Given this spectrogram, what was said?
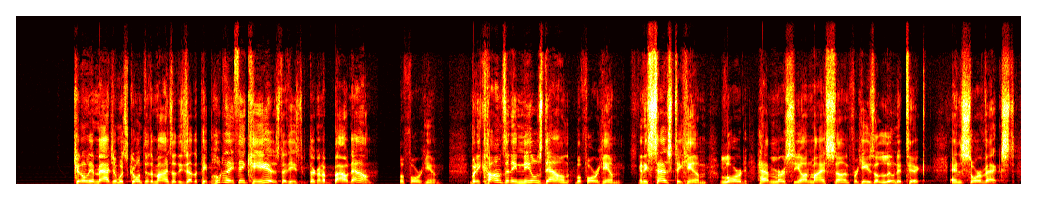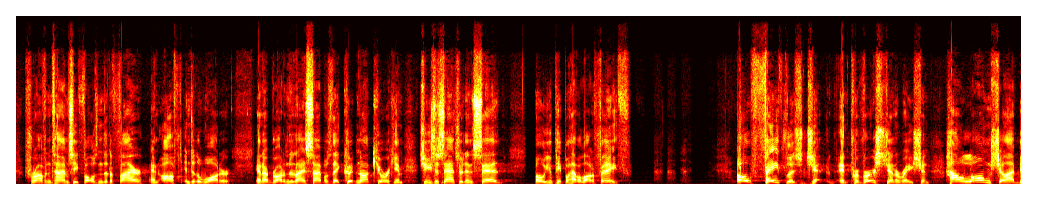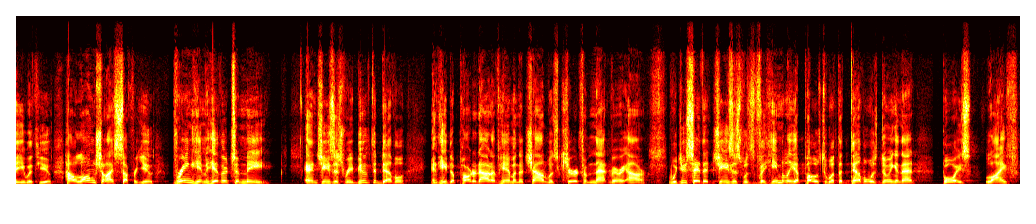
Can only imagine what's going through the minds of these other people. Who do they think he is that he's, they're going to bow down before him? But he comes and he kneels down before him. And he says to him, Lord, have mercy on my son, for he's a lunatic and sore vexed. For oftentimes he falls into the fire and oft into the water. And I brought him to thy disciples. They could not cure him. Jesus answered and said, Oh, you people have a lot of faith. Oh, faithless and perverse generation, how long shall I be with you? How long shall I suffer you? Bring him hither to me. And Jesus rebuked the devil, and he departed out of him, and the child was cured from that very hour. Would you say that Jesus was vehemently opposed to what the devil was doing in that boy's life.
